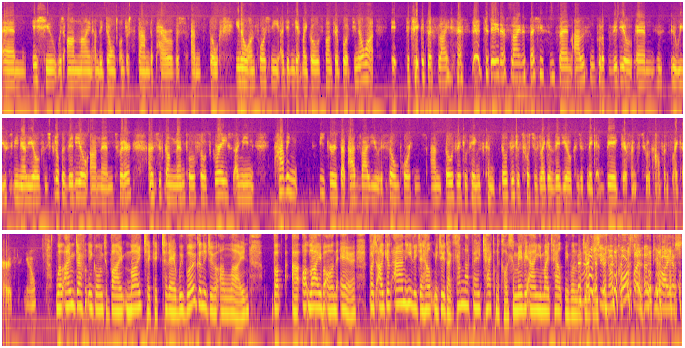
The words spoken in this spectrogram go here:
um, issue with online and they don't understand the power of it. And so, you know, unfortunately, I didn't get my gold sponsor. But you know what? It, the tickets are flying today. They're flying, especially since um, Alison put up a video. Um, who's, who used to be Nellie Oleson, she put up a video on um, Twitter, and it's just gone mental. So it's great. I mean, having speakers that add value is so important, and those little things can, those little touches like a video, can just make a big difference to a conference like ours. You know. Well, I'm definitely going to buy my ticket today. We were going to do it online. But uh, uh, live on air, but I'll get Anne Healy to help me do that because I'm not very technical. So maybe Anne, you might help me when we do this. Roisin, of course I'll help you buy it.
